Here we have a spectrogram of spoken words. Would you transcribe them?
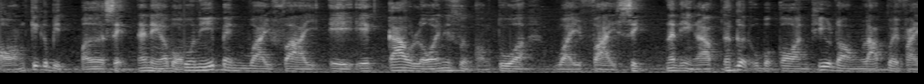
2กิกะบิตเปอร์เซ็นต์นั่นเองครับผมตัวนี้เป็น Wi-Fi AX 900 ในส่วนของตัว Wi-Fi 6 นั่นเองครับ ถ้าเกิดอุปกรณ์ที่รองรับ Wi-Fi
